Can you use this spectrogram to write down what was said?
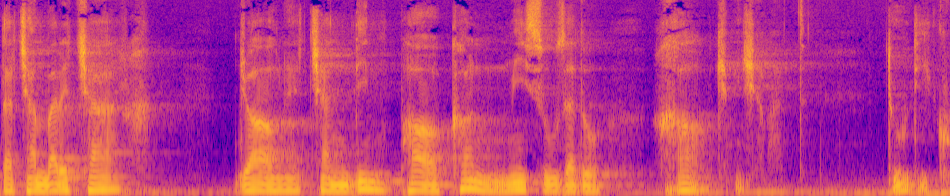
در چنبر چرخ جان چندین پاکان می سوزد و خاک می شود. دودی کو.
